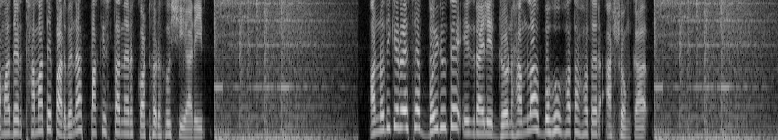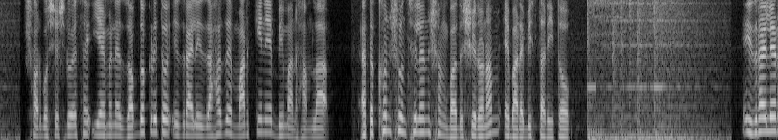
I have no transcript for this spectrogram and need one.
আমাদের থামাতে পারবে না পাকিস্তানের কঠোর হুঁশিয়ারি। অন্যদিকে রয়েছে বৈরুতে ইসরায়েলি ড্রোন হামলা, বহু হতাহতের আশঙ্কা। সর্বশেষ রয়েছে ইয়েমেনে জব্দকৃত ইসরায়েলি জাহাজে মার্কিনে বিমান হামলা। এতক্ষণ শুনছিলেন সংবাদ শিরোনাম, এবারে বিস্তারিত। ইসরায়েলের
